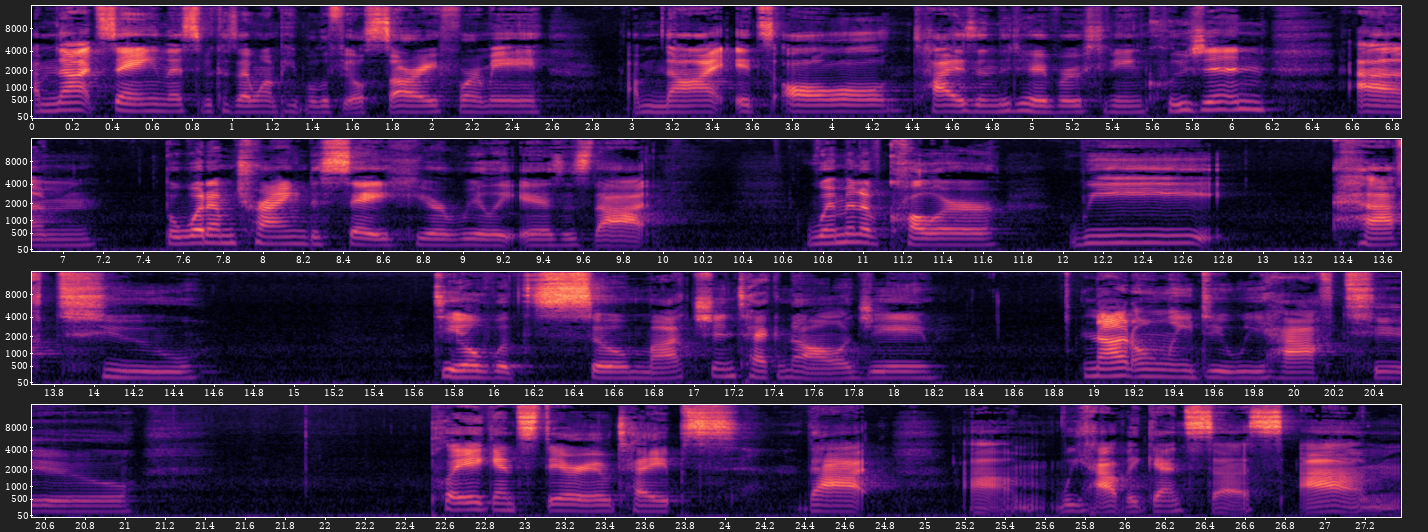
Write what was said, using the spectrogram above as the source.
I'm not saying this because I want people to feel sorry for me. I'm not. It's all ties into diversity inclusion. Um, but what I'm trying to say here really is is that women of color, we have to deal with so much in technology. Not only do we have to play against stereotypes that um, we have against us, um,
